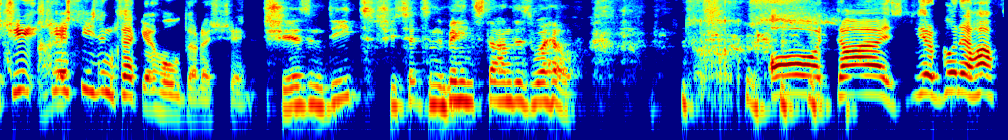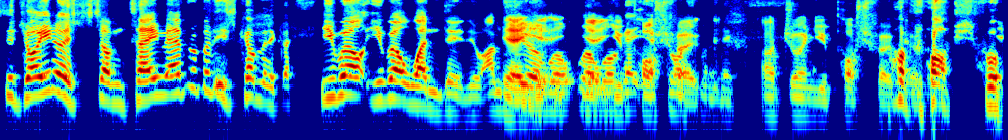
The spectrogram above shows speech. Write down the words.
Is she, she a season ticket holder? Is she? She is indeed. She sits in the main stand as well. Oh, Daz, you're going to have to join us sometime. Everybody's coming. You will. You will one day, though. I'm Yeah, sure you- we'll, we'll, yeah, we'll you get posh folk. one day. I'll join you, posh folk. Oh, posh folk.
